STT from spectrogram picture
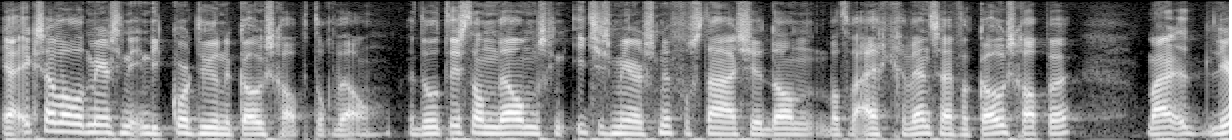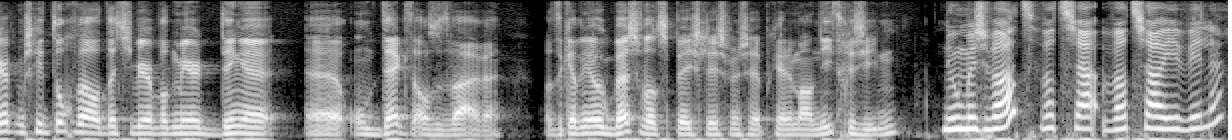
ja, ik zou wel wat meer zien in die kortdurende kooschappen, toch wel. Ik bedoel, het is dan wel misschien ietsjes meer een snuffelstage dan wat we eigenlijk gewend zijn van kooschappen. Maar het leert misschien toch wel dat je weer wat meer dingen eh, ontdekt, als het ware. Want ik heb nu ook best wel wat specialismes heb ik helemaal niet gezien. Noem eens wat. Wat zou, wat zou je willen?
